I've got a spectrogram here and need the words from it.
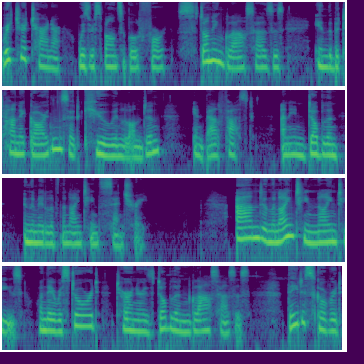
Richard Turner was responsible for stunning glasshouses in the Botanic Gardens at Kew in London, in Belfast, and in Dublin in the middle of the 19th century. And in the 1990s, when they restored Turner's Dublin glasshouses, they discovered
